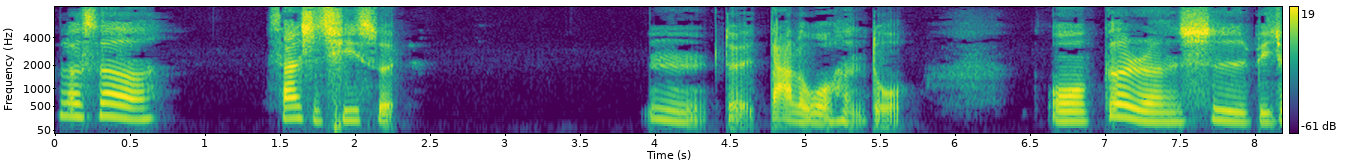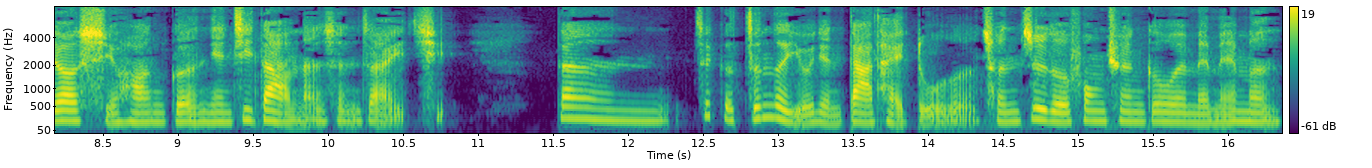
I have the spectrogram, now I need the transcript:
乐色三十七岁，嗯，对，大了我很多。我个人是比较喜欢跟年纪大的男生在一起。但这个真的有点大太多了，诚挚的奉劝各位妹妹们，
